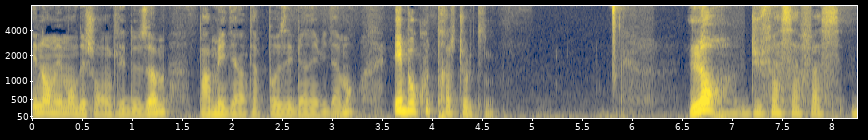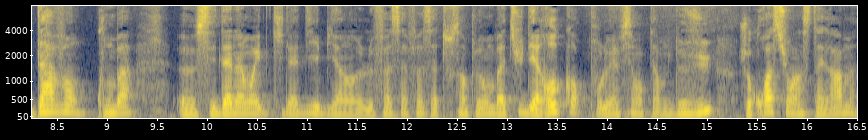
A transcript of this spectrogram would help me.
énormément d'échanges entre les deux hommes, par médias interposés bien évidemment, et beaucoup de trash talking. Lors du face-à-face d'avant combat, euh, c'est Dana White qui l'a dit, eh bien, le face-à-face a tout simplement battu des records pour l'UFC en termes de vues, je crois sur Instagram,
